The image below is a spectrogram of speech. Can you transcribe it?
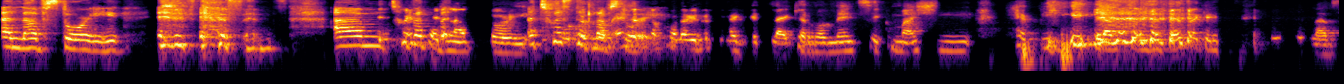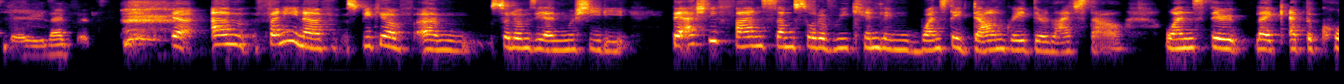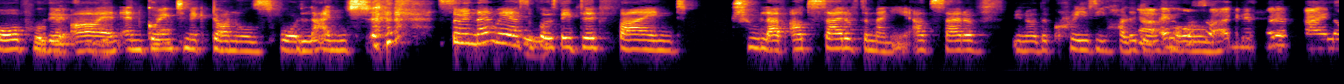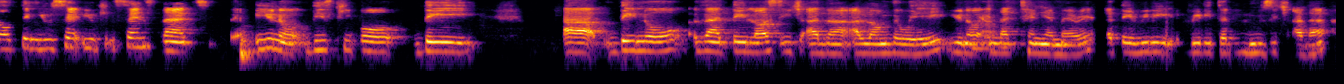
a love story in its essence. Um, a twisted but, but love story. A twisted love story. Like it's like a romantic, mushy, happy love story. The best I can love story. That's it yeah. Um, funny enough, speaking of um, Solomzi and Mushidi, they actually find some sort of rekindling once they downgrade their lifestyle, once they're like at the core of who okay. they are and, and going to McDonald's for lunch. so, in that way, I suppose they did find true love outside of the money, outside of you know the crazy holiday. Yeah, and home. also, I mean, it's not a final thing. You said you can sense that you know these people they uh, they know that they lost each other along the way. You know, yeah. in that ten year marriage, that they really really did lose each other,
